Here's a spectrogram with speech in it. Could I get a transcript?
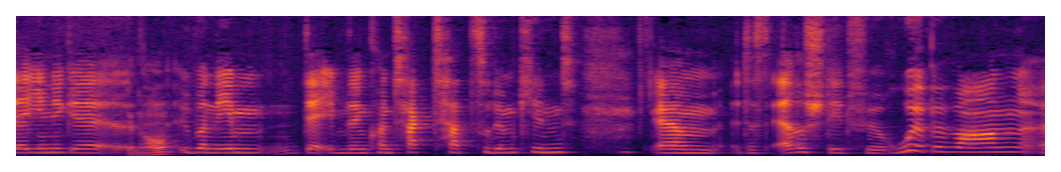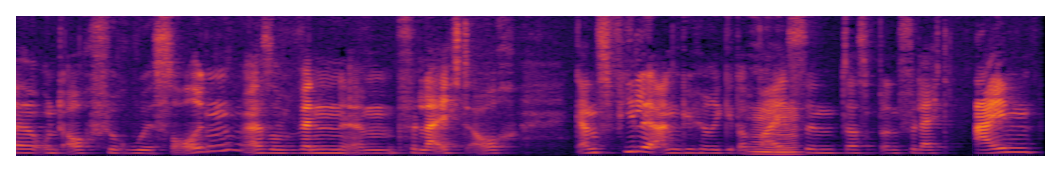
derjenige äh, Genau. übernehmen, der eben den Kontakt hat zu dem Kind. Ähm, das R steht für Ruhe bewahren äh, und auch für Ruhe sorgen. Also wenn ähm, vielleicht auch ganz viele Angehörige dabei sind, dass dann vielleicht ein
